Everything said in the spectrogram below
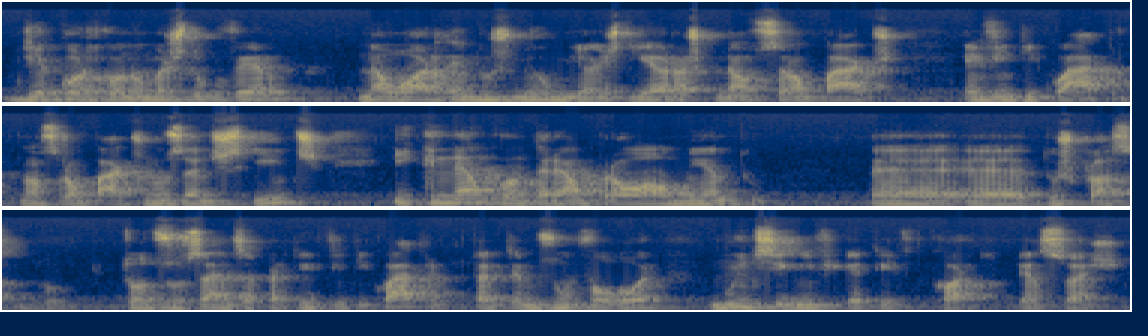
de acordo com números do governo, na ordem dos mil milhões de euros, que não serão pagos em 24, que não serão pagos nos anos seguintes e que não contarão para o aumento uh, dos próximos, todos os anos a partir de 24 e, portanto, temos um valor muito significativo de corte de pensões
